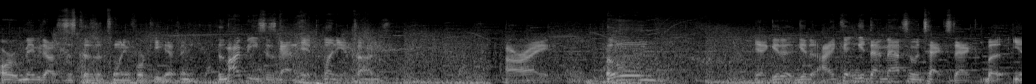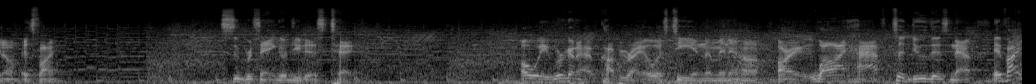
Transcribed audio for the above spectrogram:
Or maybe that was just because of 24 key, I think. Because my Beast has gotten hit plenty of times. All right. Boom. Yeah, get it, get it. I couldn't get that massive attack stack, but you know, it's fine. Super Saiyan Gogeta is tech. Oh wait, we're gonna have copyright OST in a minute, huh? All right. Well, I have to do this now. If I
